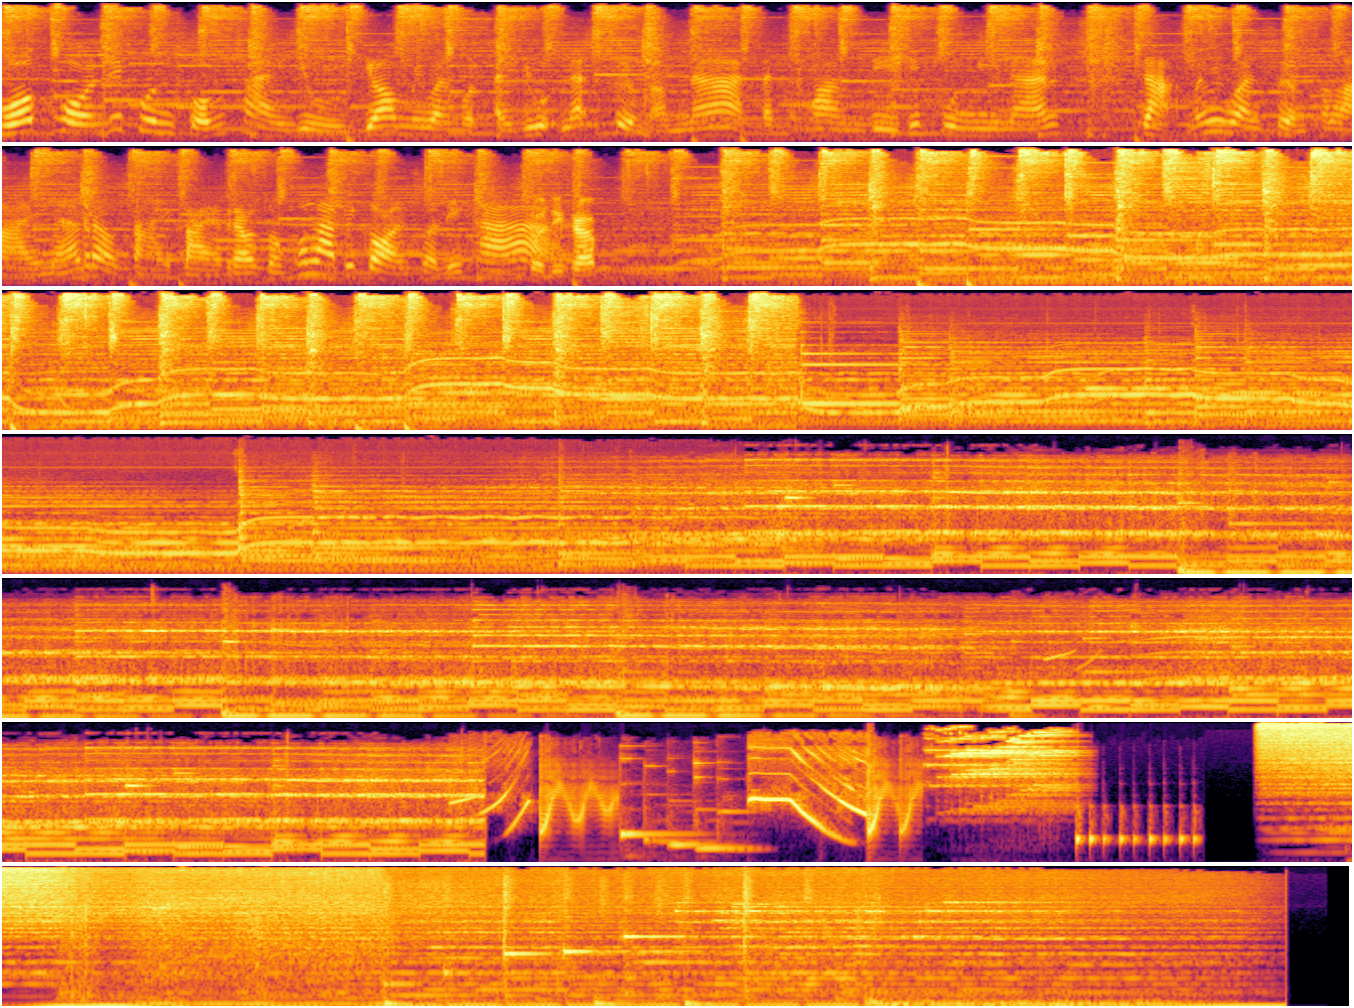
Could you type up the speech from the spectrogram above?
หัวโขนที่คุณสวมใส่อยู่ย่อมไม่วันหมดอายุและเสื่อมอำนาจ แต่ความดีที่คุณมีนั้น จะไม่มีวันเสื่อมสลายแม้เราตายไป เราสองคนลาไปก่อน สวัสดีค่ะ สวัสดีครับ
